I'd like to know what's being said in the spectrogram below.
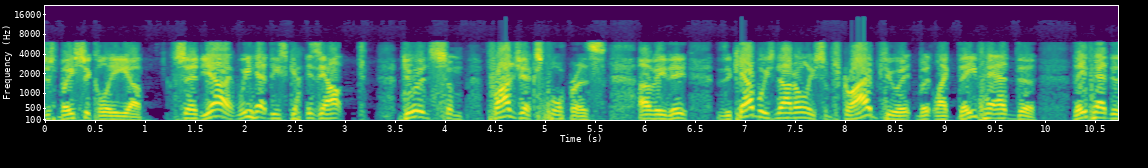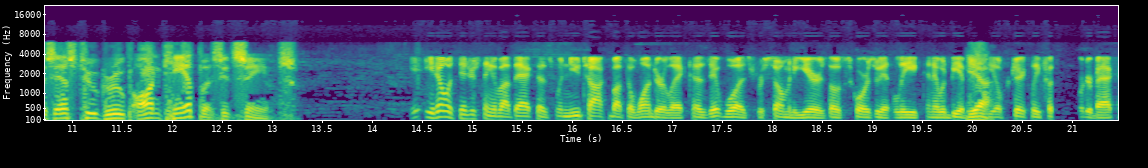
just basically uh, said, "Yeah, we had these guys out doing some projects for us. I mean, they, the Cowboys not only subscribe to it, but like they've had the they've had this S2 group on campus. It seems. You know what's interesting about that? Because when you talk about the Wonderlic, because it was for so many years, those scores would get leaked, and it would be a big Yeah. deal, particularly for the quarterbacks.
